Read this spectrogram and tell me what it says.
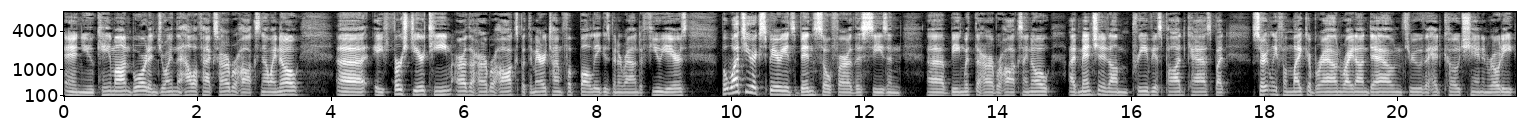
And you came on board and joined the Halifax Harbour Hawks. Now I know uh, a first year team are the Harbour Hawks, but the Maritime Football League has been around a few years. But what's your experience been so far this season uh, being with the Harbour Hawks? I know I've mentioned it on previous podcasts, but certainly from Micah Brown right on down through the head coach Shannon Rody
